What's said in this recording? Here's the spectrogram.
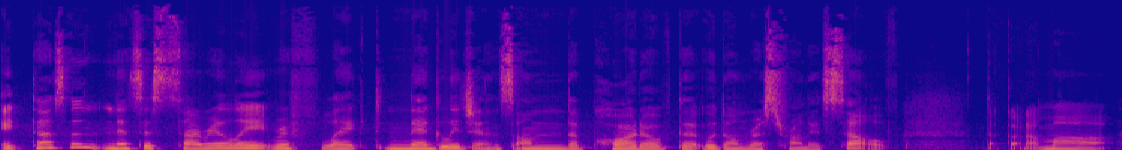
it doesn't necessarily reflect negligence on the part of the udon restaurant itself. だからまあ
